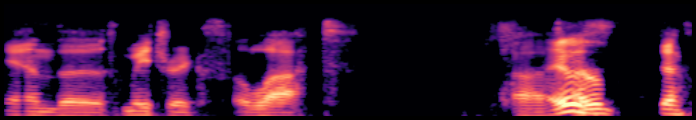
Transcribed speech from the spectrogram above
and the Matrix a lot. Uh, it was. Def-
